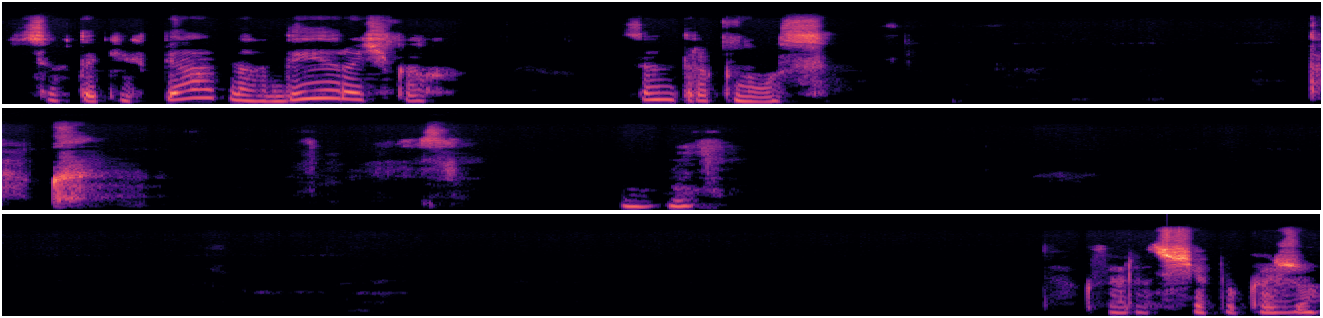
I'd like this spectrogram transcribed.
Все в таких п'ятнах, дирочках. Це антракноз. Так, зараз ще покажу.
